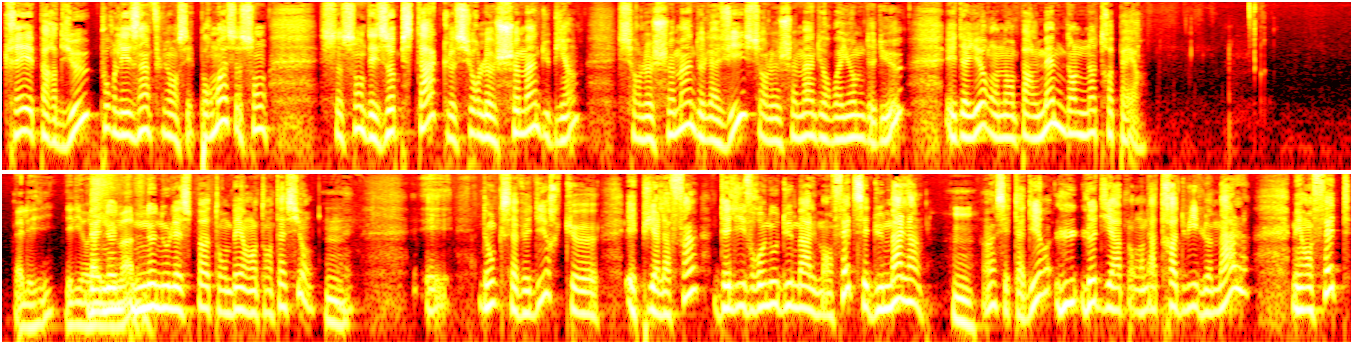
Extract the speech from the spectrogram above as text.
créés par Dieu pour les influencer. Pour moi, ce sont, ce sont des obstacles sur le chemin du bien, sur le chemin de la vie, sur le chemin du royaume de Dieu. Et d'ailleurs, on en parle même dans le Notre Père. Allez-y, ben, ne, ne, nous laisse pas tomber en tentation. Hmm. Et donc, ça veut dire que... Et puis à la fin, délivre-nous du mal. Mais en fait, c'est du malin. Hmm. Hein, c'est-à-dire le diable. On a traduit le mal, mais en fait,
